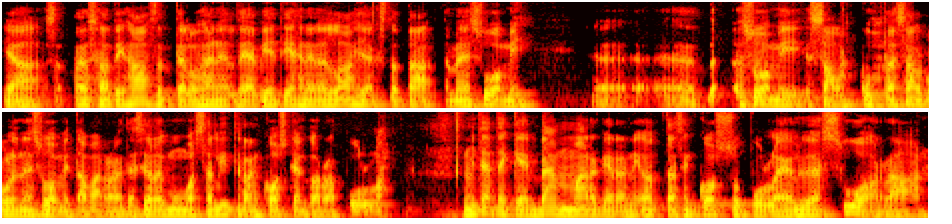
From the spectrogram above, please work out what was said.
Ja sa- saatiin haastattelu häneltä ja vietiin hänelle lahjaksi tota, tämmöinen Suomi, ö, Suomi-salkku tai salkullinen Suomi-tavaroita. Siellä oli muun muassa litran koskenkorvapullo. Mitä tekee Bam Margera, niin ottaa sen kossupullon ja lyö suoraan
